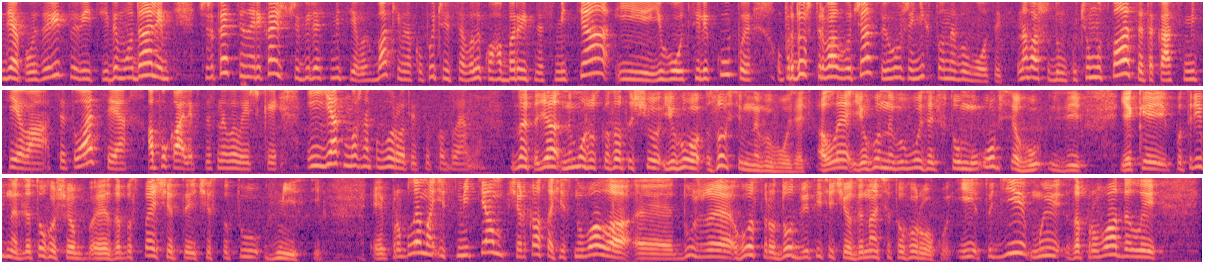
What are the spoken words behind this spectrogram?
Дякую за відповідь. Йдемо далі. Черкасці нарікають, що біля сміттєвих баків накопичується великогабаритне сміття і його цілі купи. Упродовж тривалого часу його вже ніхто не вивозить. На вашу думку, чому склалася така сміттєва ситуація, апокаліпсис невеличкий, і як можна побороти цю проблему? Знаєте, я не можу сказати, що його зовсім не вивозять, але його не вивозять в тому обсягу, який потрібне для того, щоб е, забезпечити чистоту в місті. Е, Проблема із сміттям в Черкасах існувала е, дуже гостро до 2011 року. І тоді ми запровадили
